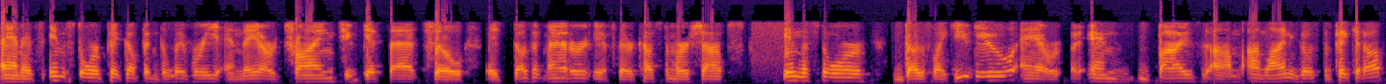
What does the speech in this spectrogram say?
and it's in-store pickup and delivery, and they are trying to get that so it doesn't matter if their customer shops in the store, does like you do, and, and buys um, online and goes to pick it up,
